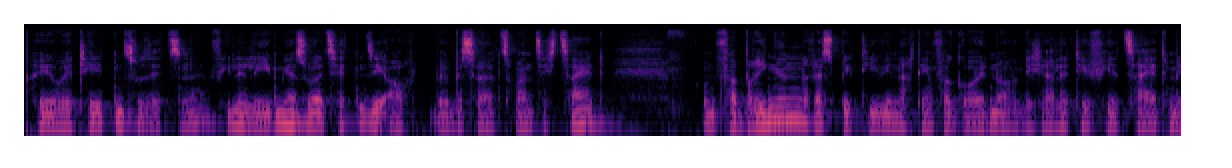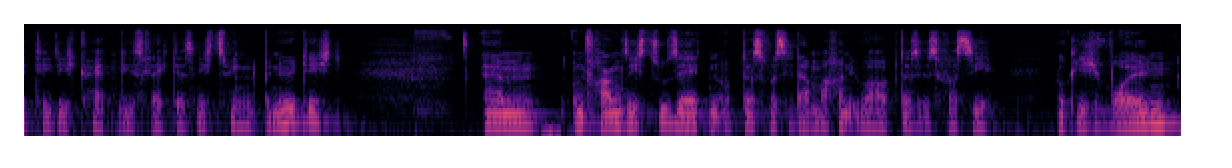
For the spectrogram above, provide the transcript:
Prioritäten zu setzen. Ne? Viele leben ja so, als hätten sie auch bis 20 Zeit und verbringen, respektive nach dem vergeuden, auch wirklich relativ viel Zeit mit Tätigkeiten, die es vielleicht jetzt nicht zwingend benötigt ähm, und fragen sich zu selten, ob das, was sie da machen, überhaupt das ist, was sie wirklich wollen.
